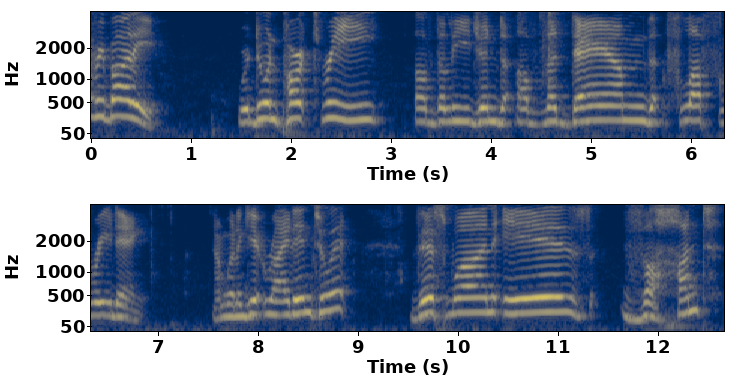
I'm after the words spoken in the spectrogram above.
everybody. We're doing part three of the Legion of the Damned fluff reading. I'm going to get right into it. This one is The Hunt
